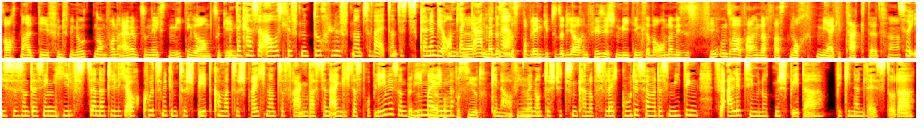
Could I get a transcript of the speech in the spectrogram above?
braucht man halt die fünf Minuten, um von einem zum nächsten Meetingraum zu gehen. Und da kannst du auslüften durchlüften und so weiter. Und das, das können wir online ja, gar nicht ich meine, das, mehr. Das Problem gibt es natürlich auch in physischen Meetings, aber online ist es unserer Erfahrung nach fast noch mehr getaktet. Ja. So ist es und deswegen hilft es dann natürlich auch kurz mit dem zu spät kommen zu sprechen und zu fragen, was denn eigentlich das Problem ist und wenn wie man ihn passiert. genau, wie ja. man ihn unterstützen kann. Ob es vielleicht gut ist, wenn man das Meeting für alle zehn Minuten später beginnen lässt oder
